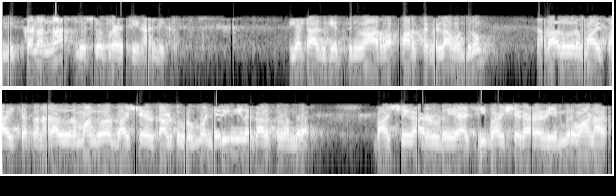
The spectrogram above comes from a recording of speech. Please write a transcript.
நிற்கணும்னா இந்த சிவபிரகத்தினால் நிற்கணும் இல்லாட்டா அதுக்கு எத்தனையோ அர- அப்பார்த்தங்கள்லாம் வந்துடும் நடாதூரமாக சாய்ச்சக்க நடாதூரமாங்கிறவர் பாஷ்யர் காலத்துக்கு ரொம்ப நெருங்கின காலத்தில் வந்தவர் பாஷ்யக்காரருடைய சீபாஷ்யக்காரர் எம்பெருமானார்.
